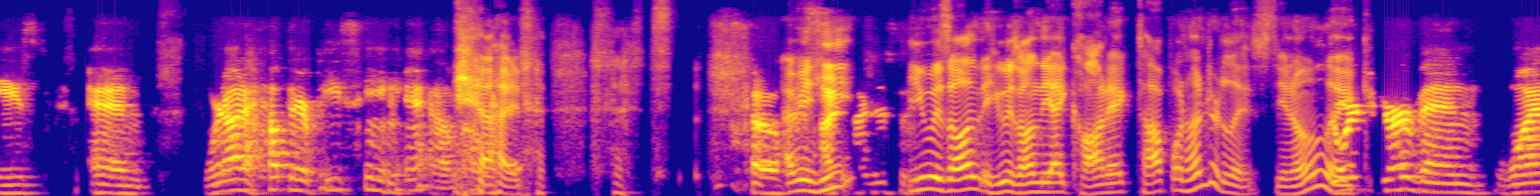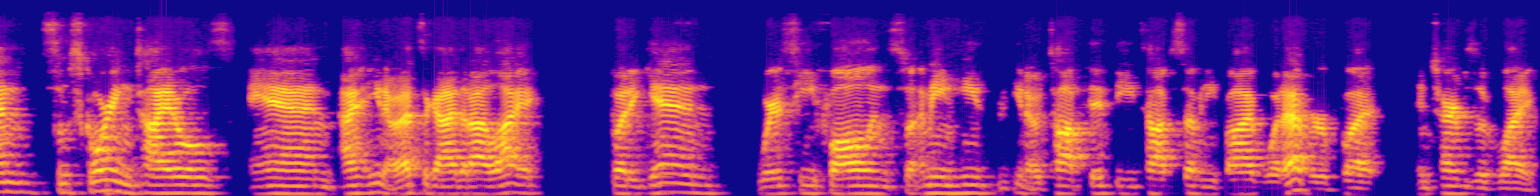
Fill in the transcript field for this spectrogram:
80s. And we're not out there PCing him. Okay? Yeah. so I mean, he I, I just, he was on he was on the iconic top 100 list. You know, like George Gervin won some scoring titles, and I you know that's a guy that I like. But again, where's he fall? And so I mean, he's you know top 50, top 75, whatever. But in terms of like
